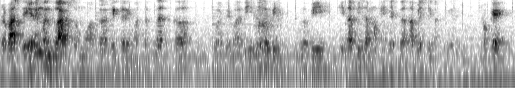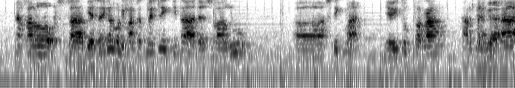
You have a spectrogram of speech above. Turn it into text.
Udah pasti Jadi ya. mendrive semua traffic dari marketplace ke web pribadi itu Hmm. lebih lebih kita bisa mengengage database kita sendiri. Oke. Nah kalau secara biasanya kan kalau di marketplace nih kita ada selalu uh, stigma yaitu perang harga. Harga. Nah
